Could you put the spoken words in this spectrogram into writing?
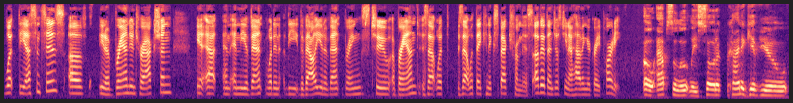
what the essence is of you know brand interaction? at and, and the event what the the value an event brings to a brand is that what is that what they can expect from this other than just you know having a great party Oh, absolutely. So to kind of give you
